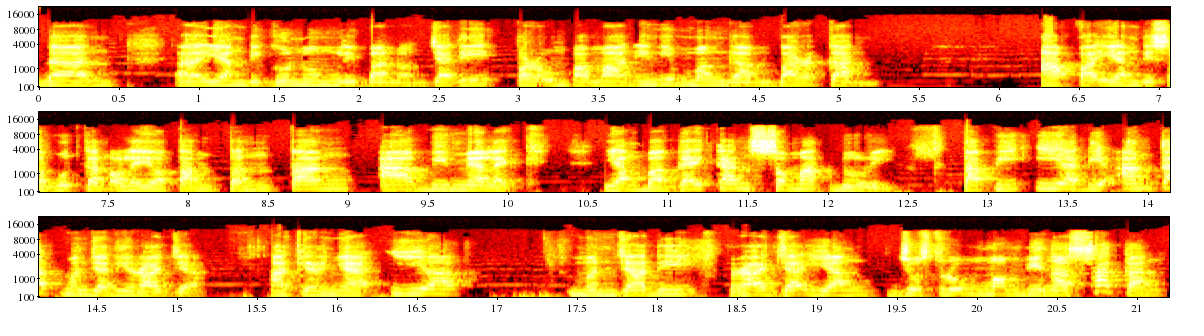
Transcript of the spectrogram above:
dan uh, yang di gunung Libanon. Jadi perumpamaan ini menggambarkan apa yang disebutkan oleh Yotam tentang Abimelek yang bagaikan semak duri, tapi ia diangkat menjadi raja akhirnya ia menjadi raja yang justru membinasakan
